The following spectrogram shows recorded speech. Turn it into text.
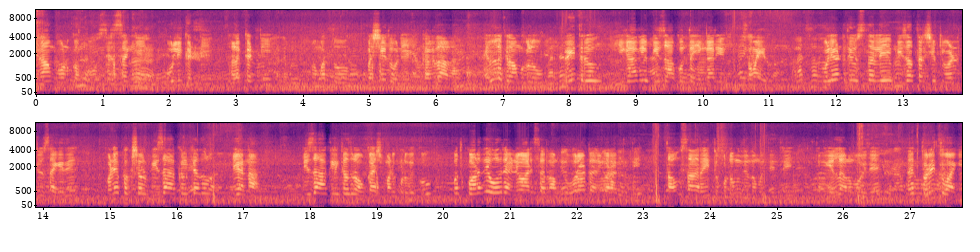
ಇನಾಂಗೋಣಕೊಪ್ಪು ಸಿರ್ಸಂಗಿ, ಕೂಲಿಕಟ್ಟಿ ಹಳಕಟ್ಟಿ ಮತ್ತು ಬಶಿದೋಣಿ, ಕಗದಾಳ ಎಲ್ಲ ಗ್ರಾಮಗಳು ರೈತರು ಈಗಾಗಲೇ ಬೀಜ ಹಾಕುವಂಥ ಹಿಂಗಾರಿ ಸಮಯ ಇದು. ಏಳೆಂಟು ದಿವಸದಲ್ಲಿ ಬೀಜ ತರಿಸಿಟ್ಟು ಏಳೆಂಟು ದಿವಸ ಆಗಿದೆ. ಕೊನೆ ಪಕ್ಷ ಅವ್ರು ಬೀಜ ಹಾಕಲಿಕ್ಕೆ ಅದು ಏ ಅಣ್ಣ, ಬೀಜ ಹಾಕ್ಲಿಕ್ಕಾದ್ರೂ ಅವಕಾಶ ಮಾಡಿಕೊಡ್ಬೇಕು. ಮತ್ತು ಕೊಡದೆ ಹೋದ್ರೆ ಅನಿವಾರ್ಯ ಸರ್ ನಮ್ಮದು ಹೋರಾಟ ಅನಿವಾರ್ಯ ಆಗ್ತೈತಿ. ತಾವು ಸಹ ರೈತ ಕುಟುಂಬದಿಂದ ಬಂದಿದ್ರಿ ತಮಗೆಲ್ಲ ಅನುಭವ ಇದೆ. ಅದಕ್ಕೆ ತ್ವರಿತವಾಗಿ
